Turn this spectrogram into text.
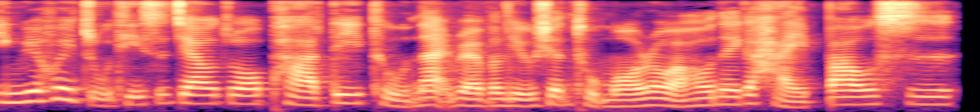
音乐会，主题是叫做 Party Tonight Revolution Tomorrow，然后那个海报是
